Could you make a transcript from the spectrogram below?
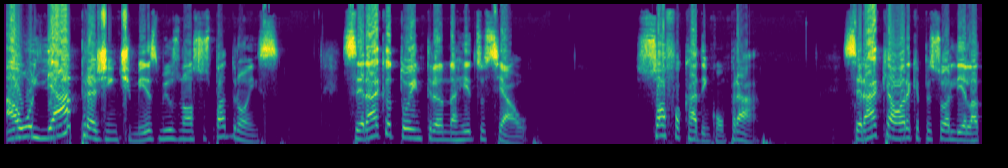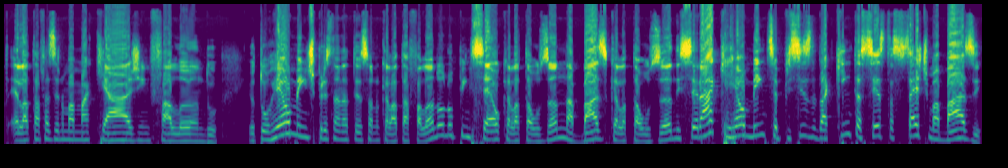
a olhar para a gente mesmo e os nossos padrões. Será que eu estou entrando na rede social só focada em comprar? Será que a hora que a pessoa ali, ela, ela tá fazendo uma maquiagem, falando, eu tô realmente prestando atenção no que ela tá falando ou no pincel que ela tá usando, na base que ela tá usando? E será que realmente você precisa da quinta, sexta, sétima base,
